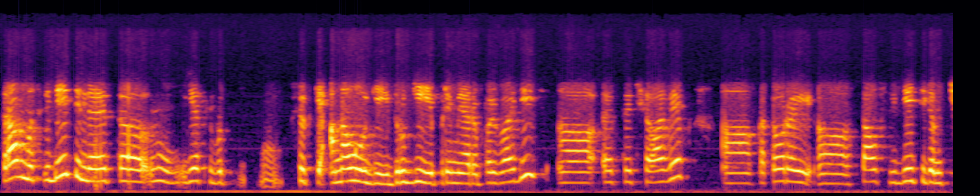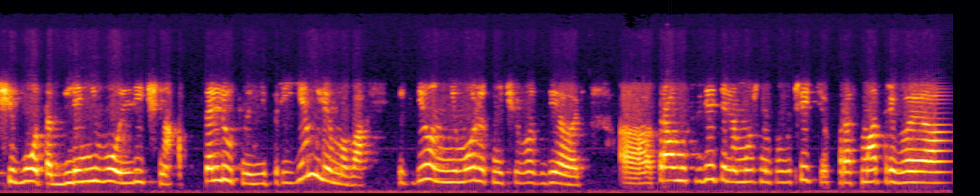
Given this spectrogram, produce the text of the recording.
Травма свидетеля – это, ну, если вот все-таки аналогии и другие примеры приводить, э, это человек, э, который э, стал свидетелем чего-то для него лично абсолютно неприемлемого, и где он не может ничего сделать. Травму свидетеля можно получить, просматривая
